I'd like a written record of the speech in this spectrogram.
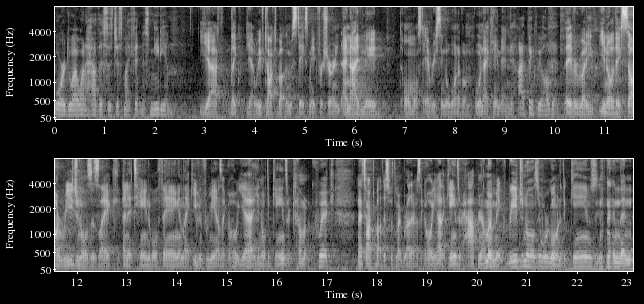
or do i want to have this as just my fitness medium Yeah, like yeah, we've talked about the mistakes made for sure, and, and I've made almost every single one of them when I came in. Yeah, i think we all did Everybody, you know, they saw regionals as like an attainable thing, and like even for me, I was like, oh yeah, you know, the gains are coming quick. And I talked about this with my brother. I was like, oh yeah, the gains are happening. I'm gonna make regionals, and we're going to the games. And then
